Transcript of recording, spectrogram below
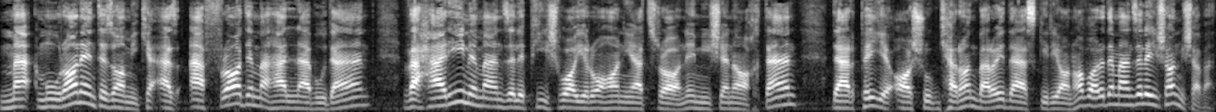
مأموران انتظامی که از افراد محل نبودند و حریم منزل پیشوای روحانیت را نمی شناختند در پی آشوبگران برای دستگیری آنها وارد منزل ایشان می شوند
